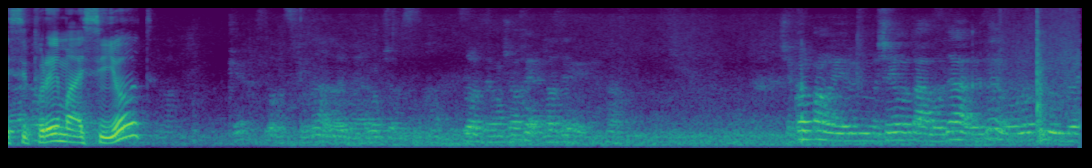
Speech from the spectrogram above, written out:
הסיפורי מעשיות? כן, לא, זה משהו אחר. לא, זה- שכל פעם משאירים לו את העבודה וזה, והוא לא כאילו דואג,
